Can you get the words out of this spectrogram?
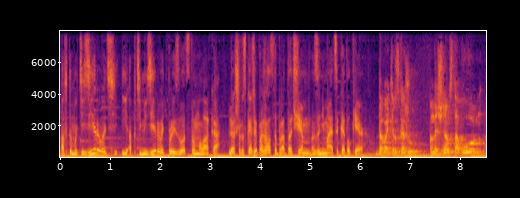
автоматизировать и оптимизировать производство молока. Леша, расскажи, пожалуйста, про то, чем занимается Cattle Care. Давайте расскажу. Начнем с того,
